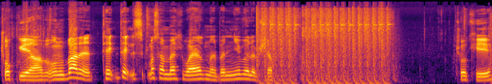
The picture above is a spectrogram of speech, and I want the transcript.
Çok iyi abi. Onu bari tekli tekli sıkmasam belki bayardım ben niye böyle bir şey yaptım? Çok iyi.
